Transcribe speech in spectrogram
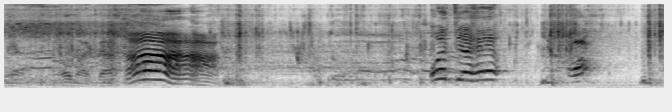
Yeah. Oh my god. Ah! What the hell? Oh. Fatality.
